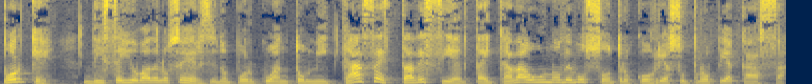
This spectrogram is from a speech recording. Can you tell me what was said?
¿Por qué? Dice Jehová de los ejércitos, por cuanto mi casa está desierta y cada uno de vosotros corre a su propia casa.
